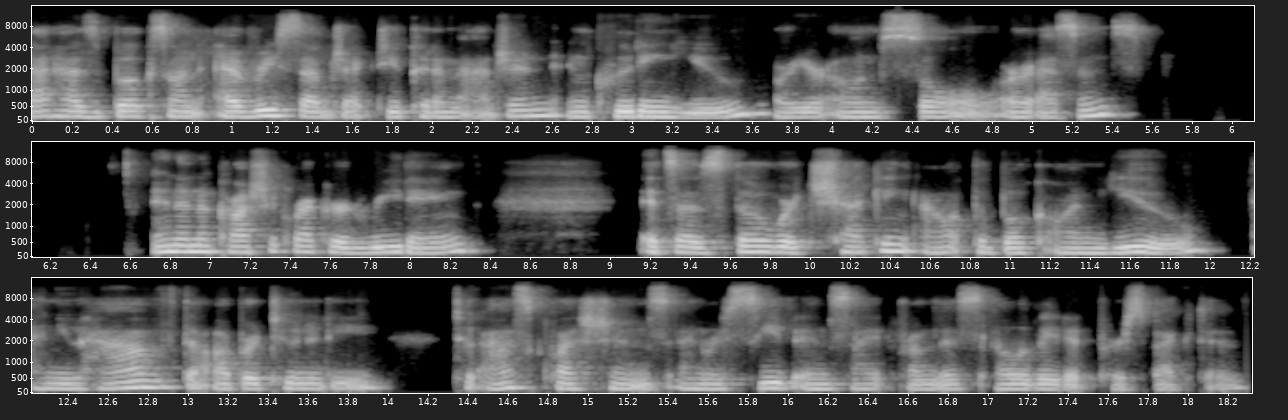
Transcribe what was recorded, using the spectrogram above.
that has books on every subject you could imagine, including you or your own soul or essence. In an Akashic record reading, it's as though we're checking out the book on you, and you have the opportunity to ask questions and receive insight from this elevated perspective.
